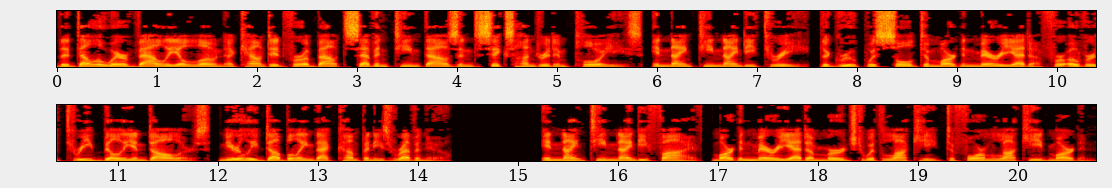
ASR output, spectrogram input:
The Delaware Valley alone accounted for about 17,600 employees. In 1993, the group was sold to Martin Marietta for over $3 billion, nearly doubling that company's revenue. In 1995, Martin Marietta merged with Lockheed to form Lockheed Martin.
